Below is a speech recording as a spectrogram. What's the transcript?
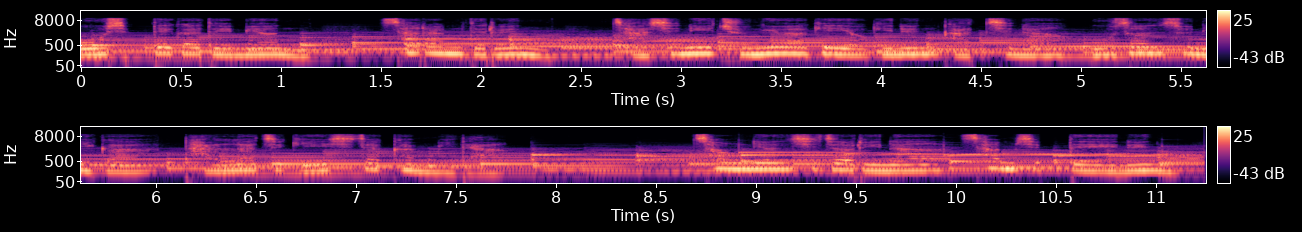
50대가 되면 사람들은 자신이 중요하게 여기는 가치나 우선순위가 달라지기 시작합니다. 청년 시절이나 30대에는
